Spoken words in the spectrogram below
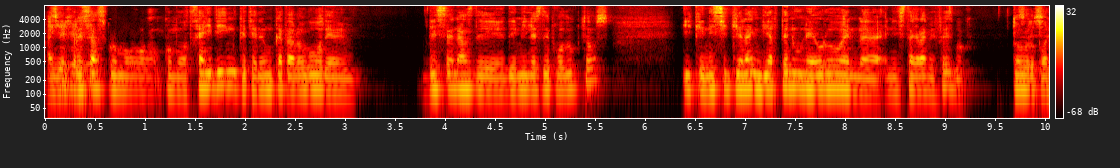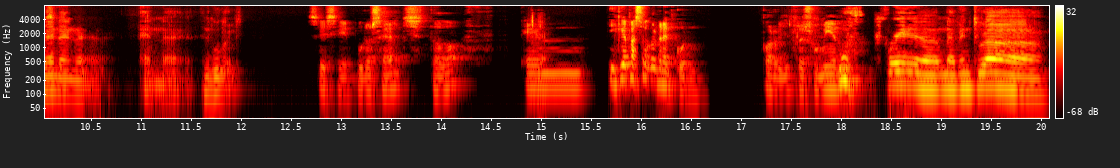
Hay empresas Como, como Trading que tienen un catálogo de decenas de, de, miles de productos y que ni siquiera invierten un euro en, eh, en Instagram y Facebook. Todo lo ponen en, en, eh, en, Google. Sí, sí, puro search, todo. Em, ¿Y qué pasó con Redcoon? Por resumir. fue una aventura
